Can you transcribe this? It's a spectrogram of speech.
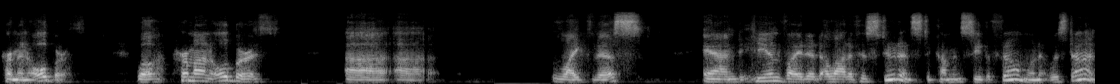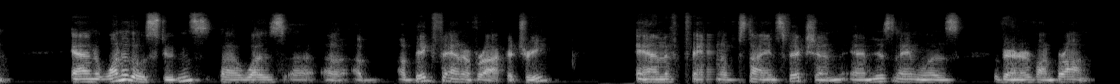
Hermann Oberth. Well, Hermann Oberth uh, uh, liked this, and he invited a lot of his students to come and see the film when it was done. And one of those students uh, was a, a, a big fan of rocketry and a fan of science fiction, and his name was Wernher von Braun.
